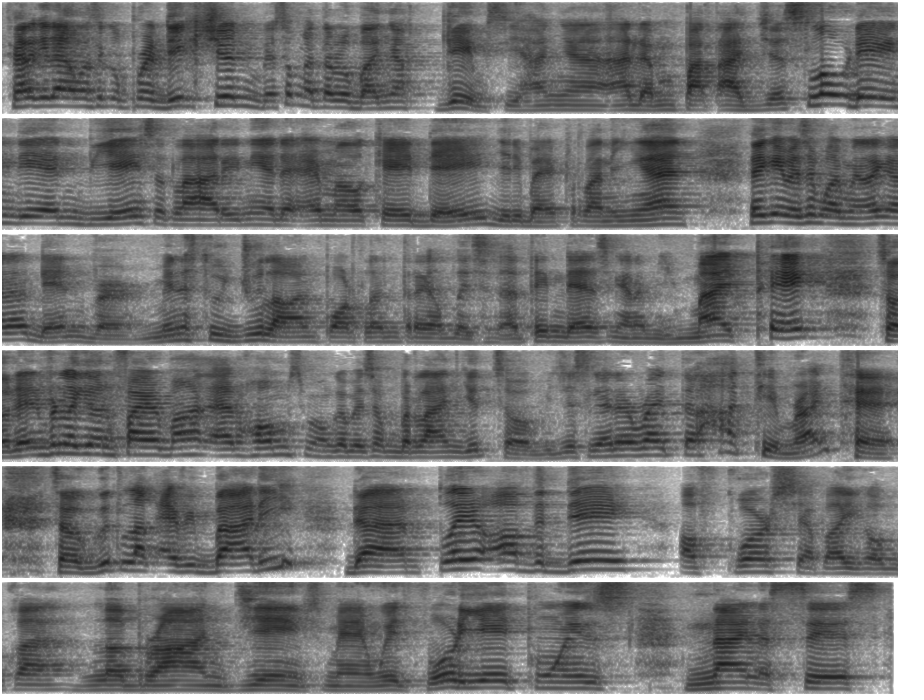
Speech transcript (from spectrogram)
Sekarang kita masuk ke prediction. Besok nggak terlalu banyak games sih, hanya ada empat aja. Slow day in the NBA setelah hari ini ada MLK Day, jadi banyak pertandingan. Tapi kayak besok paling menarik adalah Denver minus 7 lawan Portland Trail Blazers. I think that's gonna be my pick. So Denver lagi on fire banget at home. Semoga besok berlanjut. So we just gotta write the hot team, right? so good luck everybody. Dan player of the day, of course, siapa lagi kalau bukan LeBron James, man. With 48 points, 9 assists,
